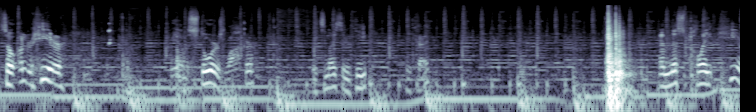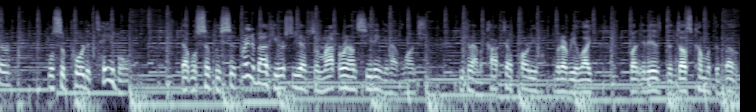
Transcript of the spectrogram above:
So under here, we have a storage locker. It's nice and deep, okay? And this plate here will support a table that will simply sit right about here so you have some wraparound seating, you can have lunch, you can have a cocktail party, whatever you like, but it is, it does come with the boat.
